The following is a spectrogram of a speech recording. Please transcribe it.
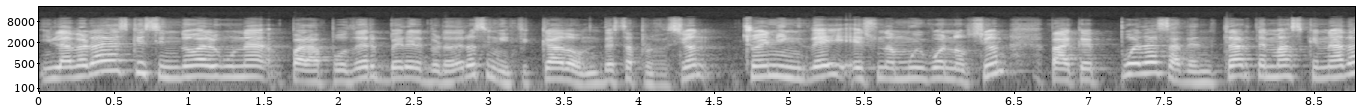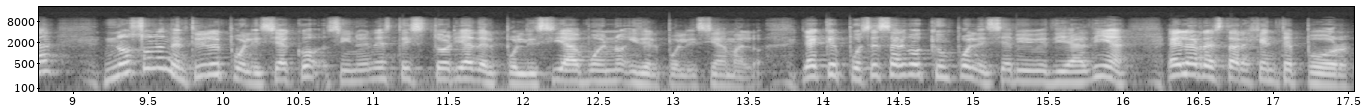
Y la verdad es que sin duda alguna, para poder ver el verdadero significado de esta profesión, Training Day es una muy buena opción para que puedas adentrarte más que nada, no solo en el thriller policíaco, sino en esta historia del policía bueno y del policía malo. Ya que pues es algo que un policía vive día a día. El arrestar gente por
